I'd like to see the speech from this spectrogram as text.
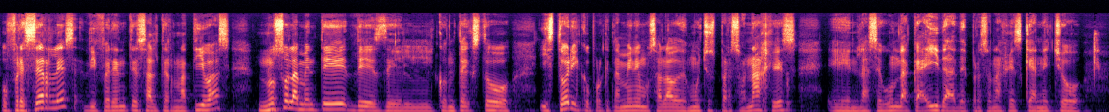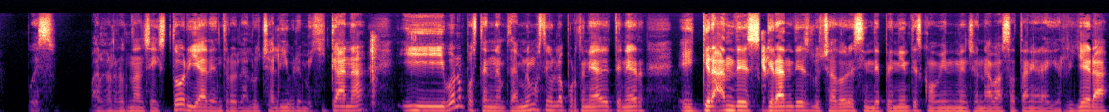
ofrecerles diferentes alternativas, no solamente desde el contexto histórico, porque también hemos hablado de muchos personajes, en la segunda caída de personajes que han hecho pues valga la redundancia, historia dentro de la lucha libre mexicana. Y bueno, pues también hemos tenido la oportunidad de tener eh, grandes, grandes luchadores independientes, como bien mencionaba la Guerrillera,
